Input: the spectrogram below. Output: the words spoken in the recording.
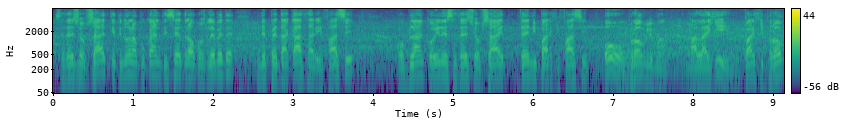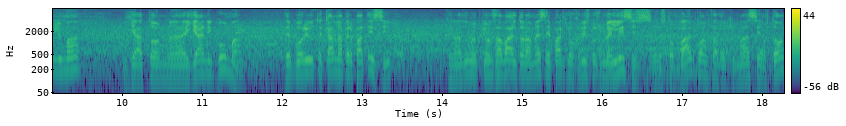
σε θέση offside και την ώρα που κάνει τη σέντρα όπως βλέπετε είναι πεντακάθαρη η φάση. Ο Μπλάνκο είναι σε θέση offside, δεν υπάρχει φάση. Ω, πρόβλημα, αλλαγή. Υπάρχει πρόβλημα για τον ε, Γιάννη Κούμα. Δεν μπορεί ούτε καν να περπατήσει. Και να δούμε ποιον θα βάλει τώρα μέσα. Υπάρχει ο Χρήστος Μελίσης ε, στον μπάνκο, αν θα δοκιμάσει αυτόν.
